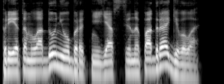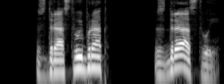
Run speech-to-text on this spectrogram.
при этом ладонь оборотня явственно подрагивала. «Здравствуй, брат». «Здравствуй»,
